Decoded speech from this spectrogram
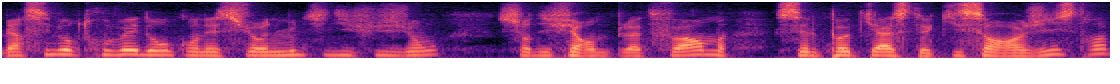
Merci de nous retrouver. Donc, on est sur une multidiffusion sur différentes plateformes. C'est le podcast qui s'enregistre.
